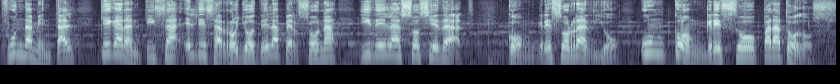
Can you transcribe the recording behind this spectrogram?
fundamental que garantiza el desarrollo de la persona y de la sociedad. Congreso Radio, un Congreso para todos.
